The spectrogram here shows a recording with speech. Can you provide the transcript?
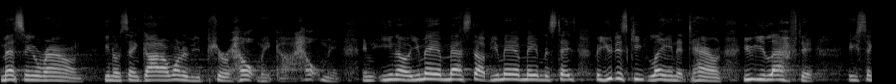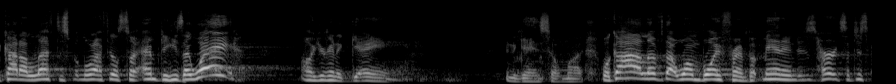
messing around, you know, saying, God, I want to be pure. Help me, God, help me. And, you know, you may have messed up. You may have made mistakes, but you just keep laying it down. You, you left it. And you say, God, I left this, but Lord, I feel so empty. He's like, wait. Oh, you're going to gain and gain so much. Well, God, I left that one boyfriend, but man, it just hurts. I just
